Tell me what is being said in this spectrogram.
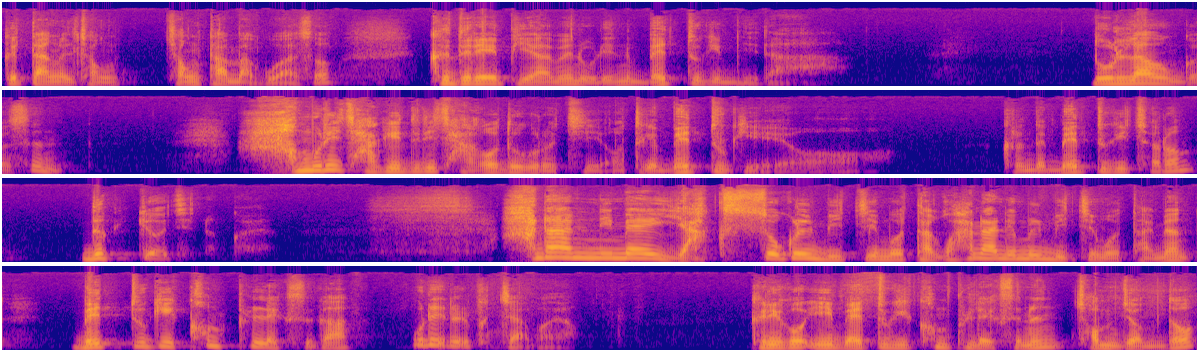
그 땅을 정, 정탐하고 와서 그들에 비하면 우리는 메뚜기입니다. 놀라운 것은 아무리 자기들이 작아도 그렇지 어떻게 메뚜기예요. 그런데 메뚜기처럼 느껴지는 거예요. 하나님의 약속을 믿지 못하고 하나님을 믿지 못하면 메뚜기 컴플렉스가 우리를 붙잡아요. 그리고 이 메뚜기 컴플렉스는 점점 더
